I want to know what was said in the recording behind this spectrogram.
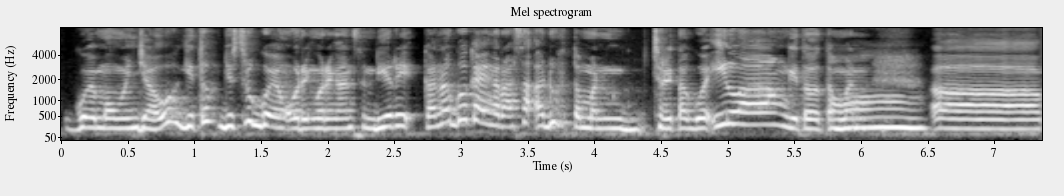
gue mau menjauh gitu justru gue yang uring-uringan sendiri. Karena gue kayak ngerasa aduh temen cerita gue hilang gitu. Temen Oh. eh,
